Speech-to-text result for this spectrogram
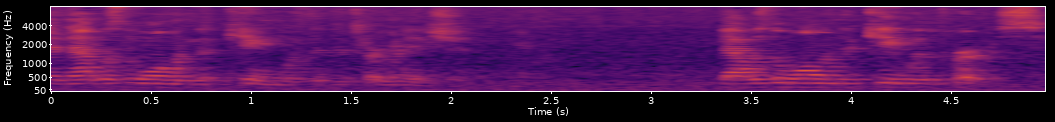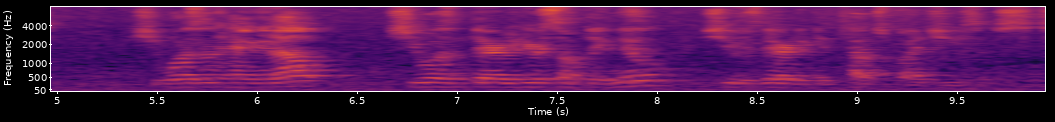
And that was the woman that came with the determination. That was the woman that came with a purpose. She wasn't hanging out. She wasn't there to hear something new. She was there to get touched by Jesus.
